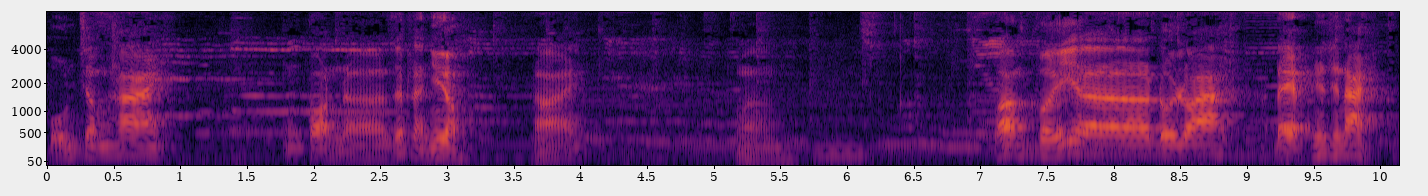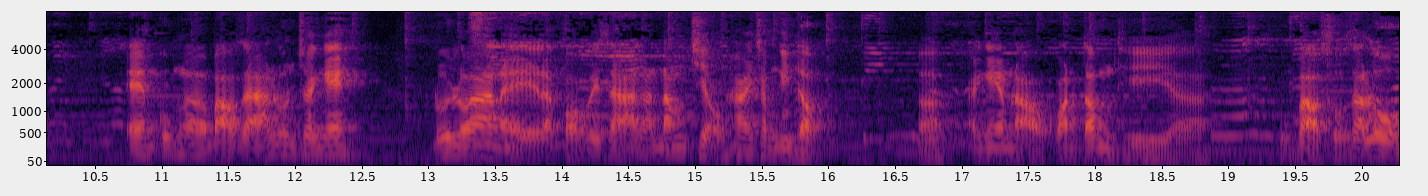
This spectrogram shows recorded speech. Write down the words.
4.2 cũng còn ờ, rất là nhiều. Đấy. Vâng, vâng với ờ, đôi loa đẹp như thế này em cũng ờ, báo giá luôn cho anh em. Đôi loa này là có cái giá là 5 triệu 200 nghìn đồng. À, anh em nào quan tâm thì cũng vào số Zalo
